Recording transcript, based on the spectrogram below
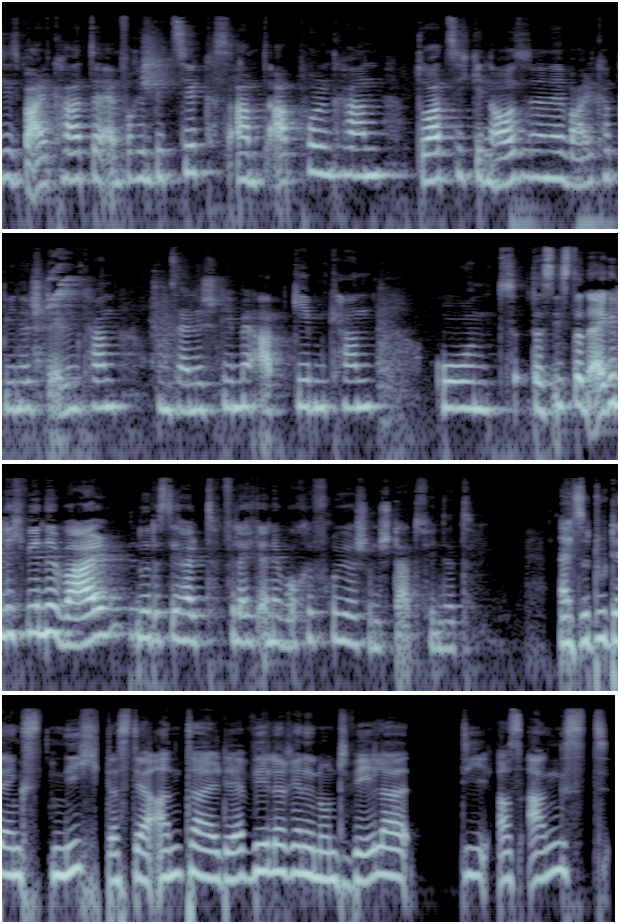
die Wahlkarte einfach im Bezirksamt abholen kann, dort sich genauso in eine Wahlkabine stellen kann und seine Stimme abgeben kann. Und das ist dann eigentlich wie eine Wahl, nur dass sie halt vielleicht eine Woche früher schon stattfindet. Also du denkst nicht, dass der Anteil der Wählerinnen und Wähler, die aus Angst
